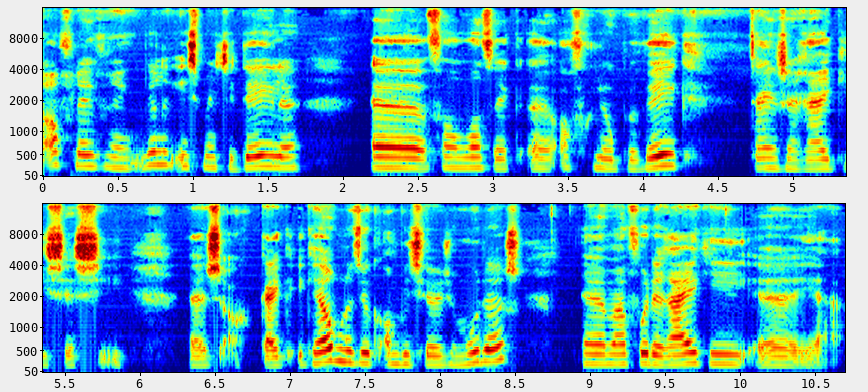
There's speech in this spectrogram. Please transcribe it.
aflevering wil ik iets met je delen uh, van wat ik uh, afgelopen week tijdens een Reiki-sessie uh, zag. Kijk, ik help natuurlijk ambitieuze moeders, maar voor de Reiki ja,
